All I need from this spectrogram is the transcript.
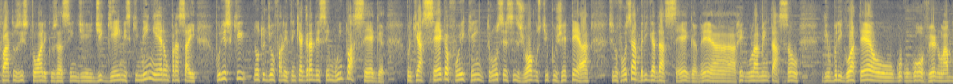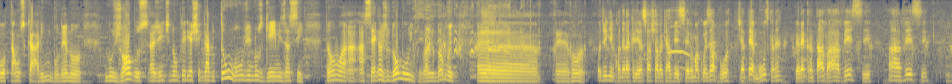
fatos históricos assim de, de games que nem eram para sair. Por isso que outro dia eu falei, tem que agradecer muito a SEGA, porque a SEGA foi quem trouxe esses jogos tipo GTA. Se não fosse a briga da SEGA, né, a regulamentação que obrigou até o, o governo lá botar uns carimbo, né, no, nos jogos, a gente não teria chegado tão longe nos games assim. Então a, a SEGA ajudou muito, ajudou muito. É, é, vamos lá. Ô Diguinho, quando era criança eu achava que AVC era uma coisa boa. Tinha até música, né? Pelé cantava AVC, AVC.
